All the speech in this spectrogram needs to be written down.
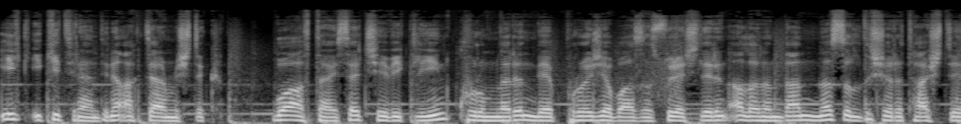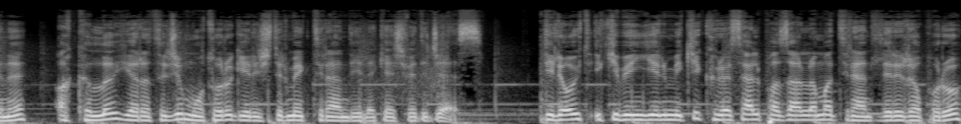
ilk iki trendini aktarmıştık. Bu hafta ise çevikliğin kurumların ve proje bazlı süreçlerin alanından nasıl dışarı taştığını akıllı yaratıcı motoru geliştirmek trendiyle keşfedeceğiz. Deloitte 2022 küresel pazarlama trendleri raporu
